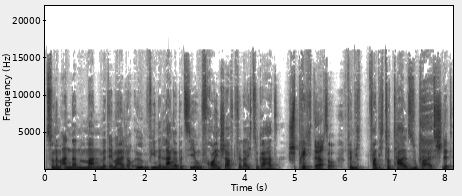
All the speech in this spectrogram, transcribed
zu einem anderen Mann, mit dem er halt auch irgendwie eine lange Beziehung, Freundschaft vielleicht sogar hat, spricht. Ja. So finde ich, fand ich total super als Schnitt.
